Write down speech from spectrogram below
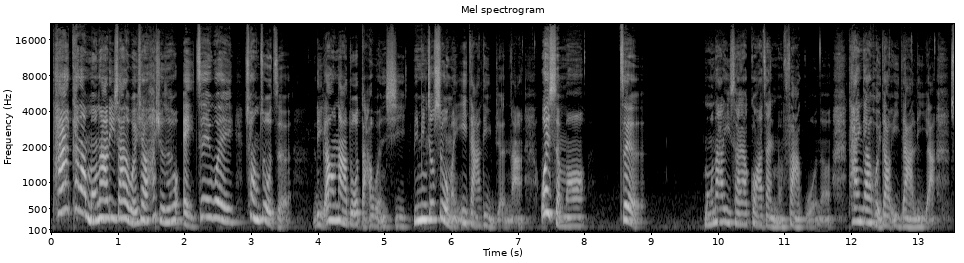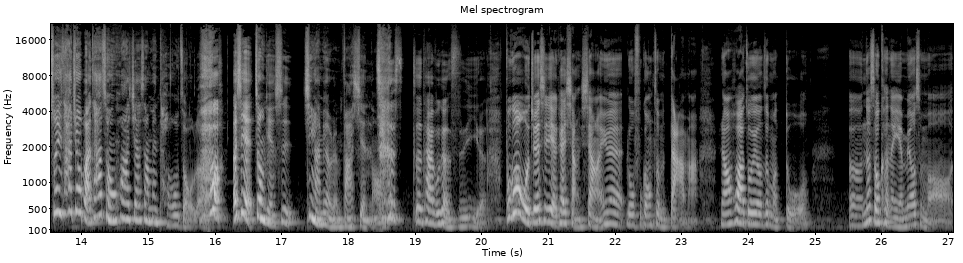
他看到蒙娜丽莎的微笑，他觉得说，哎，这位创作者里奥纳多·达文西明明就是我们意大利人呐，为什么这？蒙娜丽莎要挂在你们法国呢，他应该回到意大利啊，所以他就把他从画架上面偷走了，而且重点是竟然没有人发现哦，这 这太不可思议了。不过我觉得其实也可以想象啊，因为罗浮宫这么大嘛，然后画作又这么多，呃，那时候可能也没有什么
